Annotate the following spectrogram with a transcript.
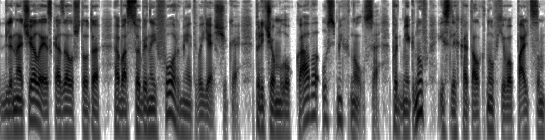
Для начала я сказал что-то об особенной форме этого ящика, причем лукаво усмехнулся, подмигнув и слегка толкнув его пальцем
